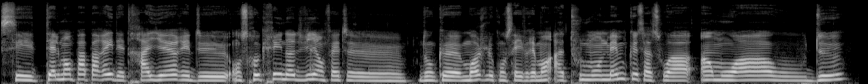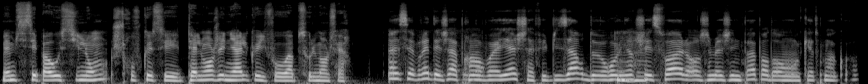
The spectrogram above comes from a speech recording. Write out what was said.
c'est tellement pas pareil d'être ailleurs et de on se recrée notre vie en fait euh. donc euh, moi je le conseille vraiment à tout le monde même que ça soit un mois ou deux même si c'est pas aussi long je trouve que c'est tellement génial qu'il faut absolument le faire c'est vrai déjà après un voyage ça fait bizarre de revenir mhm. chez soi alors j'imagine pas pendant quatre mois quoi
